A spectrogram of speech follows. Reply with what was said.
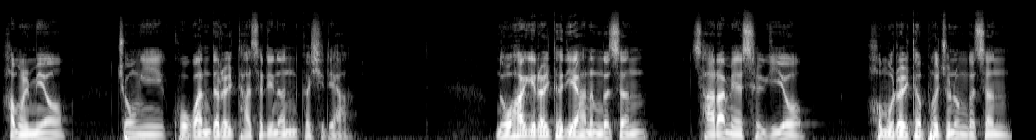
하물며 종이 고관들을 다스리는 것이랴. 노하기를 더디하는 것은 사람의 슬기요 허물을 덮어주는 것은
